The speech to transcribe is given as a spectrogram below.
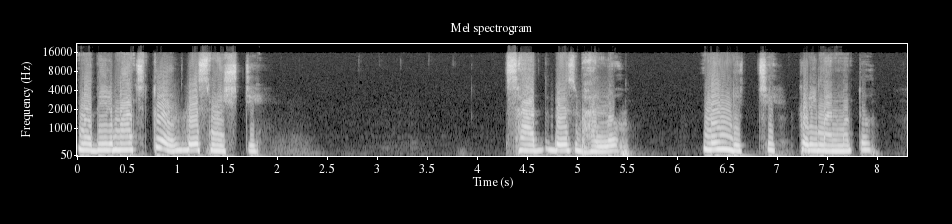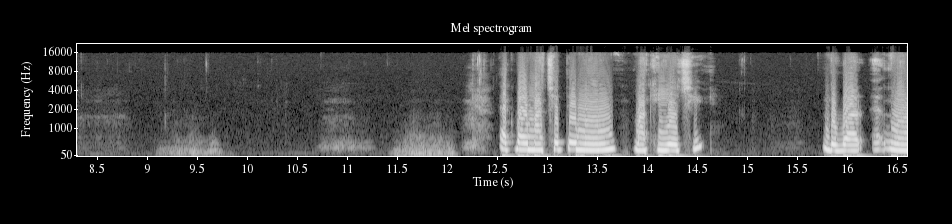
নদীর মাছ তো বেশ মিষ্টি। স্বাদ বেশ ভালো। নুন দিচ্ছি পরিমাণ মতো। একবার মাছেতে নুন মাখিয়েছি। দুবার নুন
